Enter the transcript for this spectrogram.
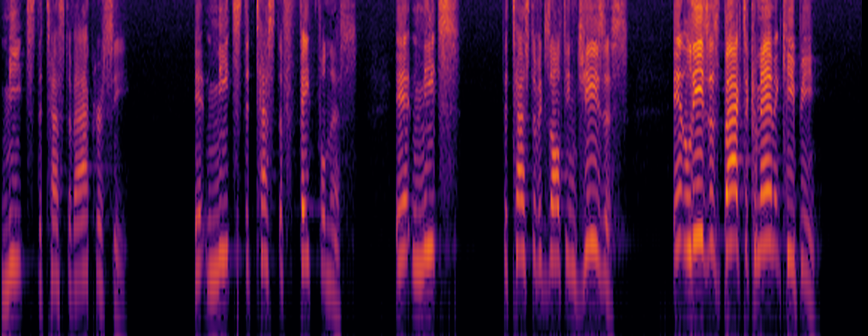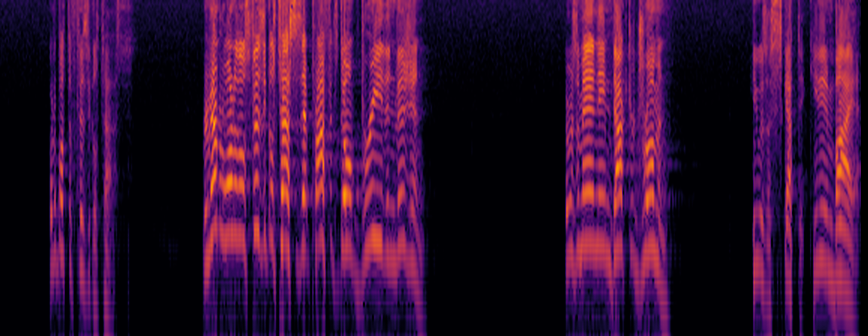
meets the test of accuracy, it meets the test of faithfulness, it meets the test of exalting Jesus. It leads us back to commandment keeping. What about the physical tests? Remember, one of those physical tests is that prophets don't breathe in vision. There was a man named Dr. Drummond. He was a skeptic, he didn't buy it.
